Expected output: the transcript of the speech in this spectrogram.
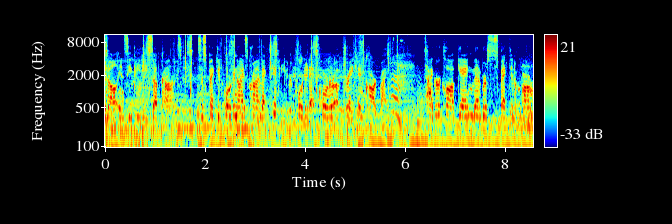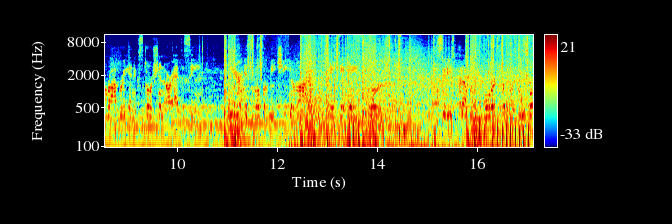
Attention all NCPD subcons. Suspected organized crime activity reported at corner of Drake and Cartwright. Tyger Claw gang members suspected of armed robbery and extortion are at the scene. Leader is Mokomichi Yamada, aka Yoru. The city's put up a reward for the removal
